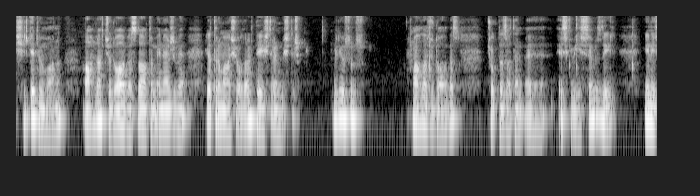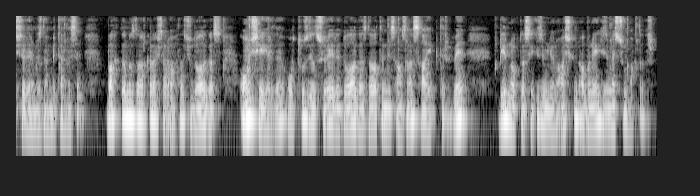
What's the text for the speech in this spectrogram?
şirket ünvanı Ahlatçı Doğalgaz Dağıtım Enerji ve Yatırım AŞ olarak değiştirilmiştir. Biliyorsunuz Ahlatçı Doğalgaz çok da zaten e, eski bir hissemiz değil. Yeni hisselerimizden bir tanesi. Baktığımızda arkadaşlar Ahlatçı Doğalgaz 10 şehirde 30 yıl süreyle doğalgaz dağıtım lisansına sahiptir ve 1.8 milyonu aşkın aboneye hizmet sunmaktadır.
